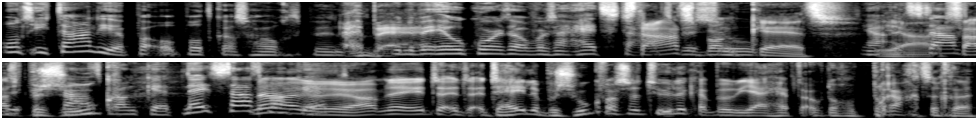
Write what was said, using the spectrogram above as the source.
Ons Italië-podcast hoogtepunt. En kunnen we heel kort over zijn. Het staatsbanket. Ja, het, staats, staatsbezoek. Staatsbanket. Nee, het staatsbanket. Nou, ja, ja. Nee, het, het, hele bezoek was natuurlijk. Jij hebt ook nog een prachtige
